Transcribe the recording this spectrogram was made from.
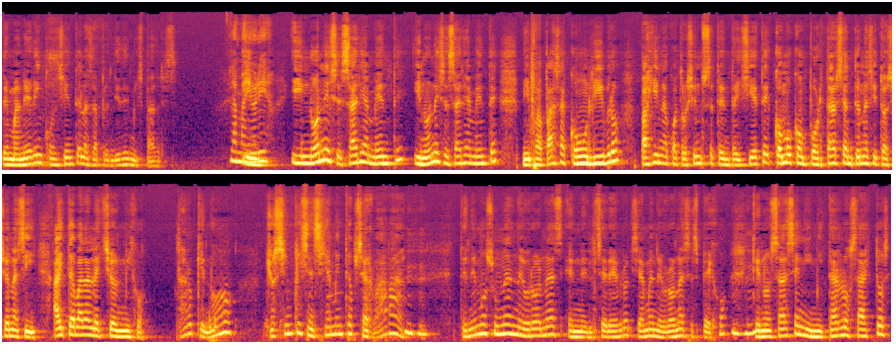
de manera inconsciente las aprendí de mis padres. La mayoría. Y, y no necesariamente, y no necesariamente, mi papá sacó un libro, página 477, cómo comportarse ante una situación así. Ahí te va la lección, mijo. Claro que no. Yo simple y sencillamente observaba. Tenemos unas neuronas en el cerebro que se llaman neuronas espejo, que nos hacen imitar los actos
